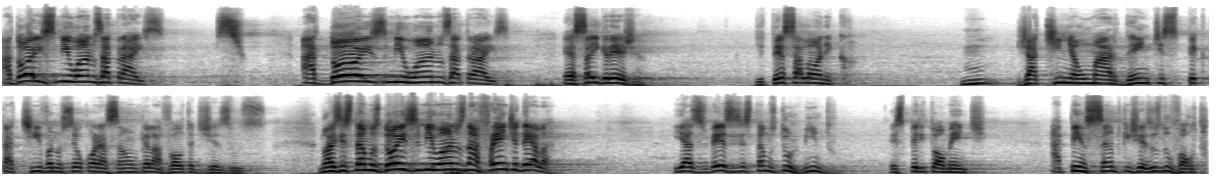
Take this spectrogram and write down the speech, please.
há dois mil anos atrás, há dois mil anos atrás, essa igreja de Tessalônica já tinha uma ardente expectativa no seu coração pela volta de Jesus. Nós estamos dois mil anos na frente dela e às vezes estamos dormindo espiritualmente, pensando que Jesus não volta.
